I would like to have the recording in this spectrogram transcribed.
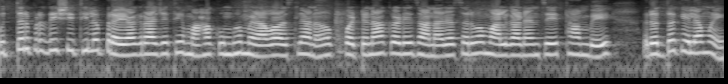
उत्तर प्रदेश येथील प्रयागराज येथे महाकुंभ मेळावा असल्यानं पटनाकडे जाणाऱ्या सर्व मालगाड्यांचे थांबे रद्द केल्यामुळे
